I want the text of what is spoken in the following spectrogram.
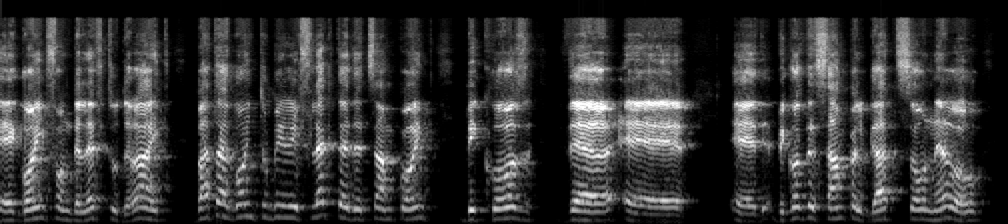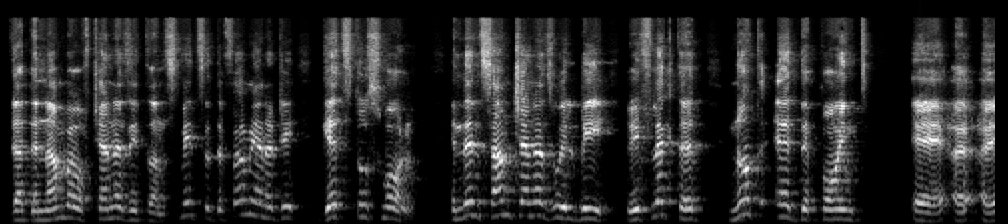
uh, going from the left to the right, but are going to be reflected at some point because the uh, because the sample got so narrow that the number of channels it transmits at the Fermi energy gets too small. And then some channels will be reflected not at the point uh, uh, uh,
